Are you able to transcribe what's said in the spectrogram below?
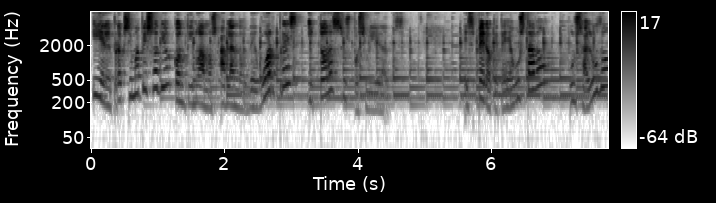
y en el próximo episodio continuamos hablando de WordPress y todas sus posibilidades. Espero que te haya gustado, un saludo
